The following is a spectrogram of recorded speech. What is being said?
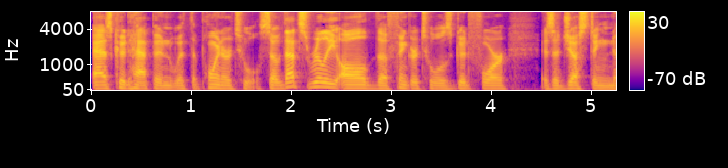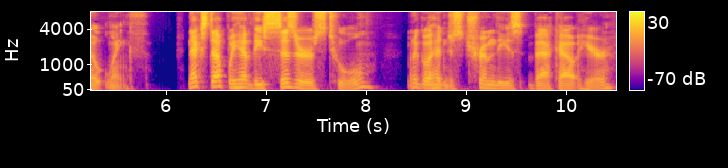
as could happen with the pointer tool. So that's really all the finger tool is good for is adjusting note length. Next up, we have the scissors tool. I'm to go ahead and just trim these back out here.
